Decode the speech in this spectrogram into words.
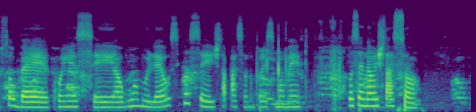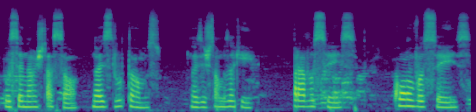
souber conhecer alguma mulher ou se você está passando por esse momento, você não está só. Você não está só. Nós lutamos. Nós estamos aqui para vocês, com vocês.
